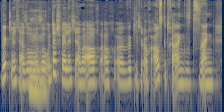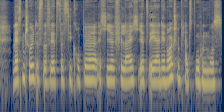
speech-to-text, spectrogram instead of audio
Wirklich. Also so unterschwellig, aber auch, auch äh, wirklich auch ausgetragen sozusagen. Wessen Schuld ist das jetzt, dass die Gruppe hier vielleicht jetzt eher den Rollstuhlplatz buchen muss?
